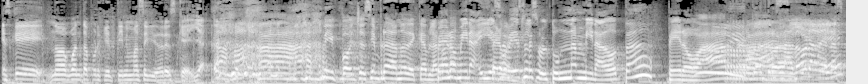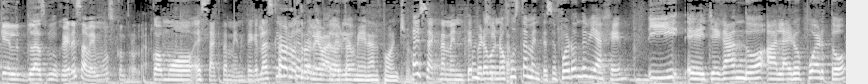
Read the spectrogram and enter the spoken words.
es que no aguanta porque tiene más seguidores que ella. Ajá. Mi Poncho siempre dando de qué hablar. Pero mira, y pero esa bueno. vez le soltó una miradota, pero arra. Controladora de las que las mujeres sabemos controlar. como exactamente las que Todo el otro le vale también al Poncho. Exactamente, pero bueno, justamente se fueron de viaje y eh, llegando al aeropuerto,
